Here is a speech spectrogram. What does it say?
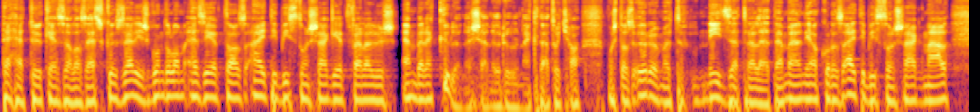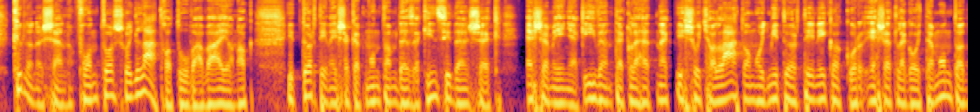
tehetők ezzel az eszközzel, és gondolom ezért az IT biztonságért felelős emberek különösen örülnek. Tehát, hogyha most az örömöt négyzetre lehet emelni, akkor az IT biztonságnál különösen fontos, hogy láthatóvá váljanak. Itt történéseket mondtam, de ezek incidensek, események, eventek lehetnek, és hogyha látom, hogy mi történik, akkor esetleg, ahogy te mondtad,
